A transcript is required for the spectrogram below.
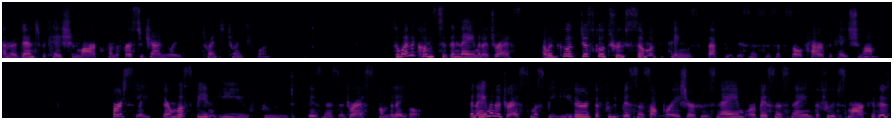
an identification mark from the 1st of January 2021. So when it comes to the name and address, I will go, just go through some of the things that food businesses have sought clarification on. Firstly, there must be an EU food business address on the label. The name and address must be either the food business operator whose name or business name the food is marketed,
